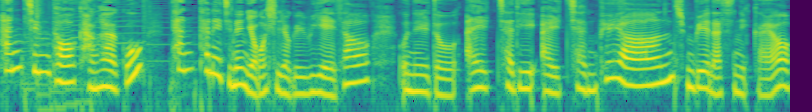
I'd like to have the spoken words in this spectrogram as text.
한층 더 강하고 탄탄해지는 영어 실력을 위해서 오늘도 알차디 알찬 표현 준비해 놨으니까요.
